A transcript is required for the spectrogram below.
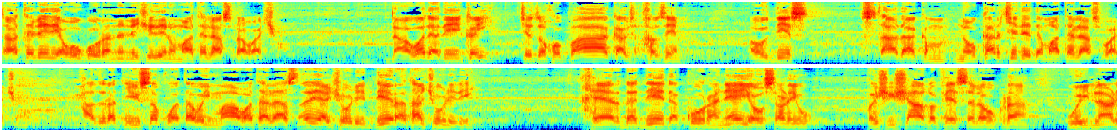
ساتلی دی او وګوره نن چې دی نو ما ته لاس راواچو دعوه د دې کوي چې زه خو پاکه ښځه یم او دې ستا دا کوم نوکر چې دی ده ماته لاس واچو حضرت یوسف ورته وایي ما ورته لاس نه دی اچولی دی راته اچولی دی خیر د دې د کورنۍ یو سړی و په شیشه هغه فیصله وکړه وایي لاړ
